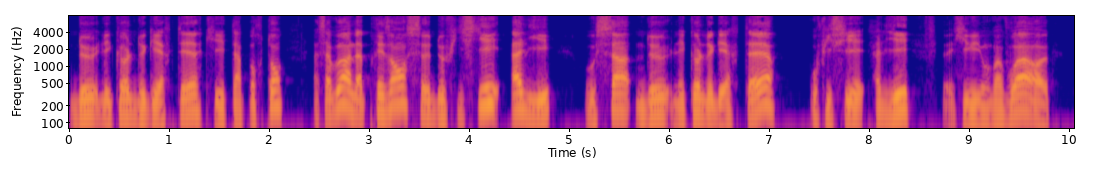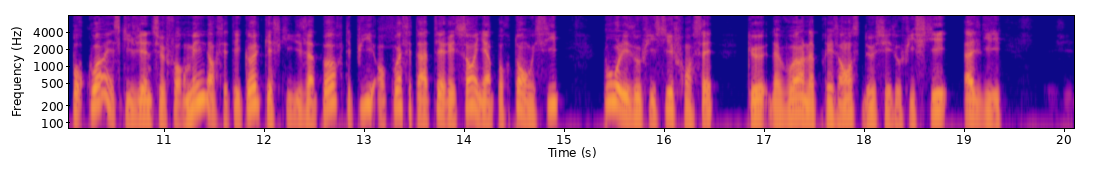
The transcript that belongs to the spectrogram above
de l'école de guerre terre qui est important, à savoir la présence d'officiers alliés au sein de l'école de guerre terre, officiers alliés euh, qui, on va voir euh, pourquoi est-ce qu'ils viennent se former dans cette école, qu'est-ce qu'ils apportent, et puis en quoi c'est intéressant et important aussi pour les officiers français que d'avoir la présence de ces officiers alliés. J'ai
